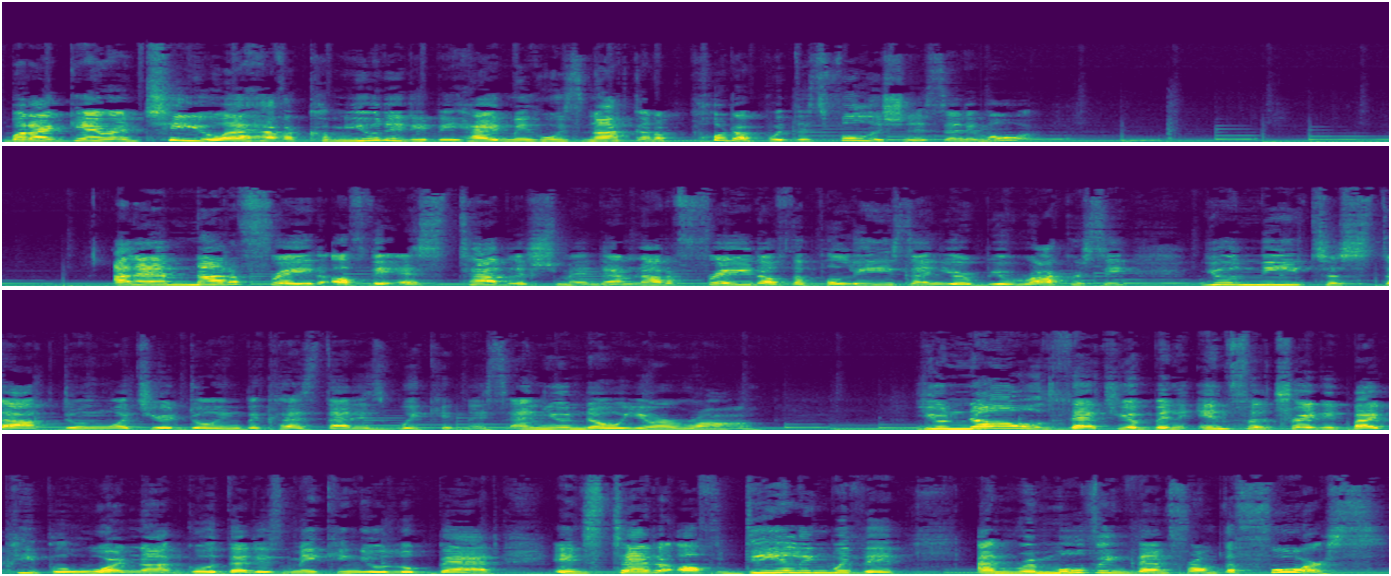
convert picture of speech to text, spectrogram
but i guarantee you i have a community behind me who is not going to put up with this foolishness anymore and I am not afraid of the establishment. I'm not afraid of the police and your bureaucracy. You need to stop doing what you're doing because that is wickedness and you know you're wrong. You know that you've been infiltrated by people who are not good, that is making you look bad. Instead of dealing with it and removing them from the force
